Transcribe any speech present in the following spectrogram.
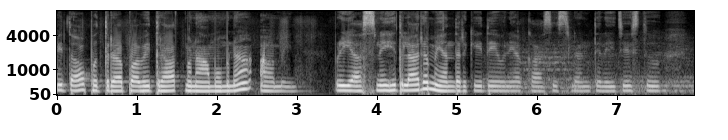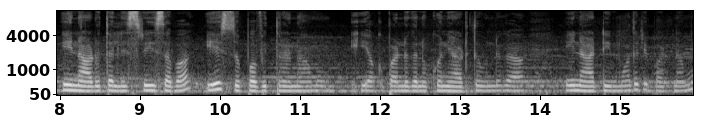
పిత పుత్ర పవిత్ర ఆత్మనామమున ఆమెన్. ప్రియ స్నేహితులారా మీ అందరికీ దేవుని యొక్క ఆశీస్సులను తెలియజేస్తూ ఈనాడు తల్లి శ్రీ సభ యేసు పవిత్ర నామం ఈ యొక్క పండుగను కొనియాడుతూ ఉండగా ఈనాటి మొదటి పట్టణము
